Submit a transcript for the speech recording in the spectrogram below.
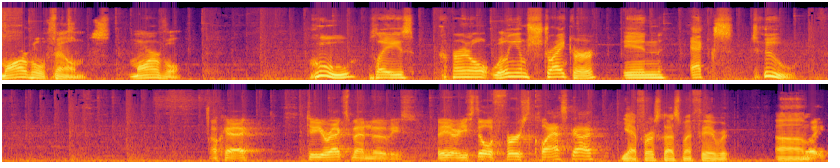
Marvel films. Marvel. Who plays Colonel William Stryker in X2? Okay. Do your X Men movies. Are you still a first class guy? Yeah, first class, my favorite. Um, You like,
